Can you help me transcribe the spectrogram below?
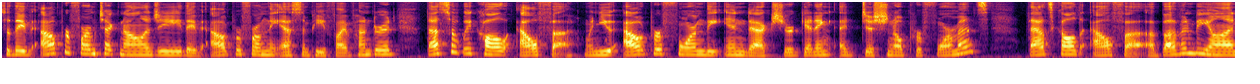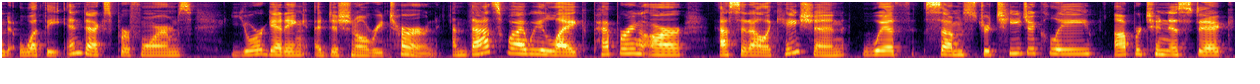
So they've outperformed technology, they've outperformed the S&P 500. That's what we call alpha. When you outperform the index, you're getting additional performance. That's called alpha. Above and beyond what the index performs, you're getting additional return. And that's why we like peppering our asset allocation with some strategically opportunistic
